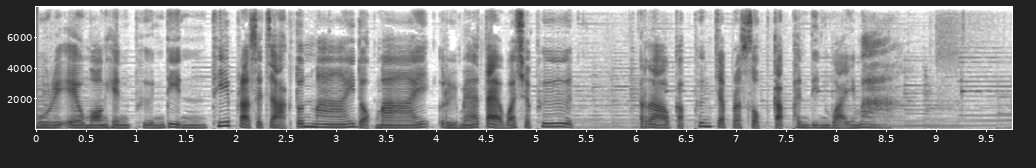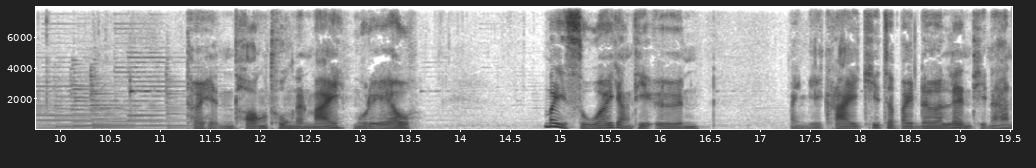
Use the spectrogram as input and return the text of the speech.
มูริเอลมองเห็นผืนดินที่ปราศจากต้นไม้ ดอกไม้ หรือแม้แต่วัชพืช ราวกับเพิ่งจะประสบกับแผ่นดินไหวมา เธอเห็นท้องทุ่งนั่นไหมมูริเอล ไม่สวยอย่างที่อื่น ไม่มีใครคิดจะไปเดินเล่นที่นั่น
